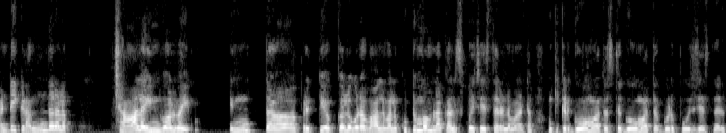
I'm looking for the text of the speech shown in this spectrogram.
అంటే ఇక్కడ అందరు అలా చాలా ఇన్వాల్వ్ అయ్యి ఎంత ప్రతి ఒక్కళ్ళు కూడా వాళ్ళ వాళ్ళ కుటుంబంలా కలిసిపోయి చేస్తారన్నమాట. ఇంక ఇక్కడ గోమాత వస్తే గోమాతకు కూడా పూజ చేస్తున్నారు.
